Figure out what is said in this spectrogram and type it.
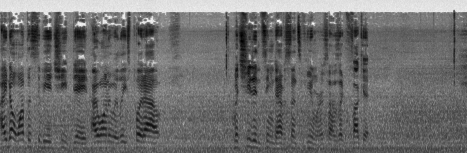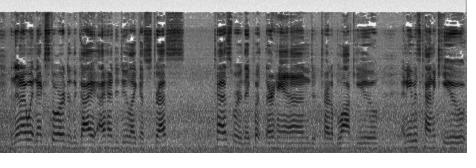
I don't want this to be a cheap date. I want to at least put out. But she didn't seem to have a sense of humor, so I was like, fuck it. And then I went next door to the guy I had to do like a stress test where they put their hand try to block you. And he was kind of cute.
